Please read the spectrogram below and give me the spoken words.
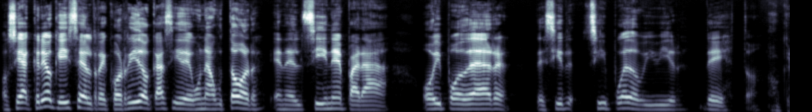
o sea, creo que hice el recorrido casi de un autor en el cine para hoy poder decir, sí, puedo vivir de esto. ok.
